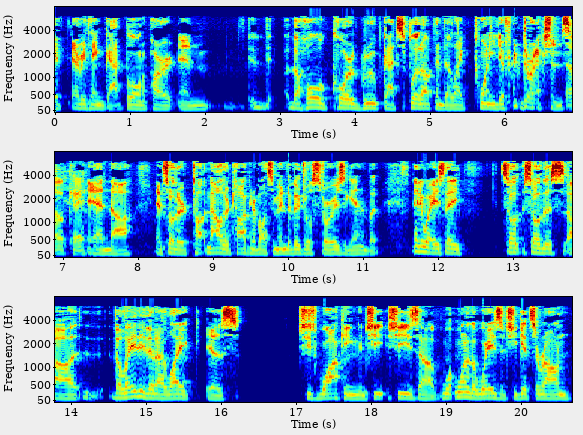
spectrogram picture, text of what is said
it everything got blown apart and. th- The whole core group got split up into like twenty different directions Okay. and uh, and so they're ta- now they're talking about some individual stories again. But anyways, they so so this uh, the lady that I like is she's walking and she she's uh, w- one of the ways that she gets around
